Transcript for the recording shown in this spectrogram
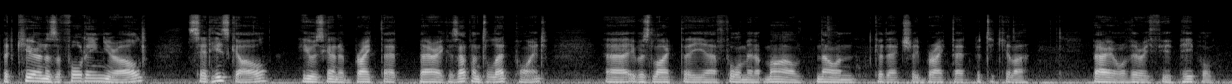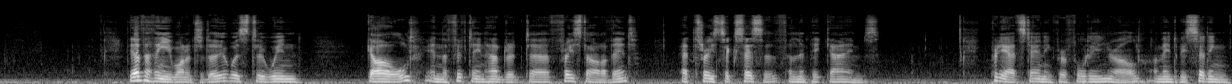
But Kieren, as a 14 year old, set his goal. He was going to break that barrier because up until that point, uh, it was like the uh, four minute mile. No one could actually break that particular barrier, or very few people. The other thing he wanted to do was to win gold in the 1500 uh, freestyle event at three successive Olympic Games pretty outstanding for a 14 year old. I mean, to be setting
